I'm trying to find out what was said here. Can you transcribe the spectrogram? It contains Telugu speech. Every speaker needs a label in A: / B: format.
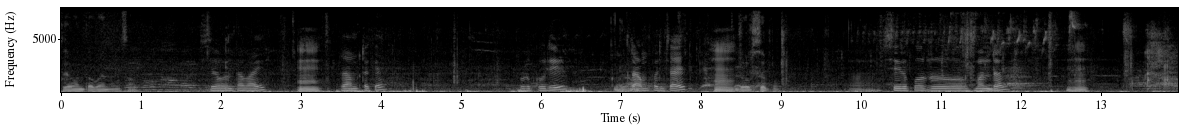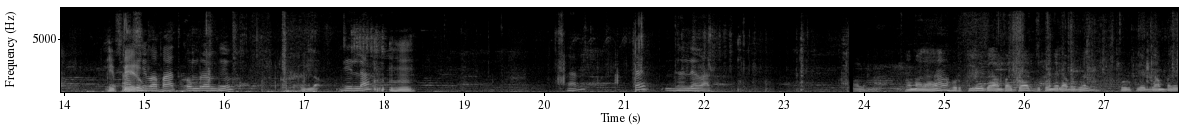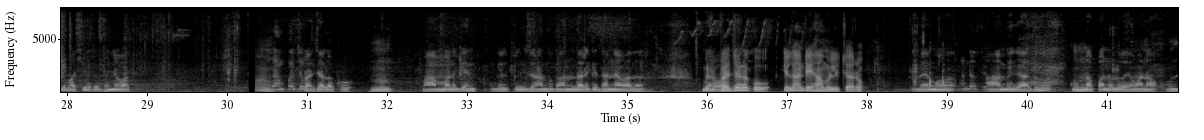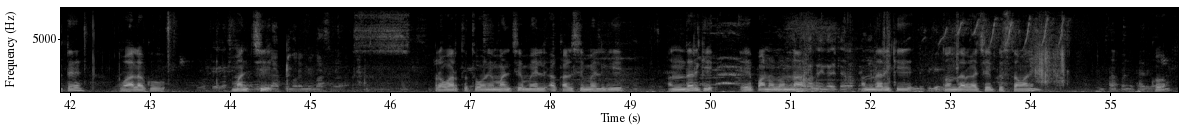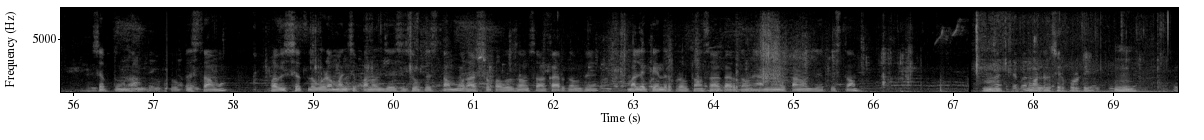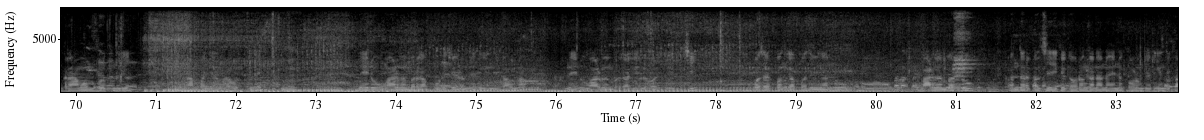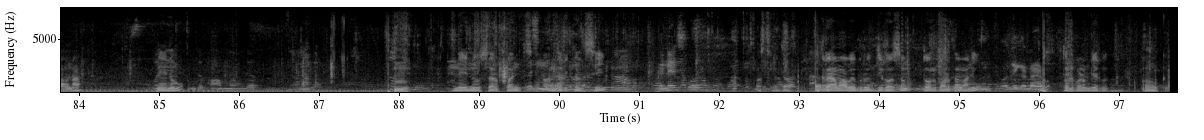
A: સેવંતાબાઈ
B: નું છે पंचायत।
A: हम्म।
B: सिरपुर मंडल।
A: हम्म।, हम्म।
B: धन्यवाद।
C: आम्हाला हुडकली ग्रामपंचायत जिकोंदेला बद्दल हुडकली धन्यवाद।
D: ప్రజలకు. మా అమ్మని గెల్ గెలిపించినందుకు అందరికీ ధన్యవాదాలు.
A: మీరు ప్రజలకు ఎలాంటి హామీలు ఇచ్చారు?
D: మేము హామీ కాదు ఉన్న పనులు ఏమైనా ఉంటే వాళ్ళకు మంచి ప్రవర్తతోని మంచి మెలి కలిసి మెలిగి అందరికీ ఏ పనులున్నా అందరికీ తొందరగా చేపిస్తామని కో- చెప్తున్నాము. చూపిస్తాము భవిష్యత్తులో కూడా మంచి పనులు చేసి చూపిస్తాము రాష్ట్ర ప్రభుత్వం సహకారంతో మళ్ళీ కేంద్ర ప్రభుత్వం సహకారంతో అన్ని పనులు చేపిస్తాం.
E: మండల్ సిరిపుర్టి. గ్రామం హోతుంది గ్రామ పంచాయతీ కూడా
A: మ్మ్.
E: నేను వార్డు మెంబర్గా పోటీ చేయడం జరిగింది కావున నేను వార్డు మెంబర్గా గెలవ గెలిచి ఉప సర్పంచ్గా పదవి నన్ను వార్డు మెంబర్లు అందరు కలిసి ఏకగౌరవంగా నన్ను ఎన్నుకోవడం జరిగింది కావున నేను. నేను సర్పంచ్ అందరు కలిసి గ్రామ అభివృద్ధి కోసం తోడ్పడతామని తోడ్పడడం జరుగుతుంది.
A: ఓకే.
